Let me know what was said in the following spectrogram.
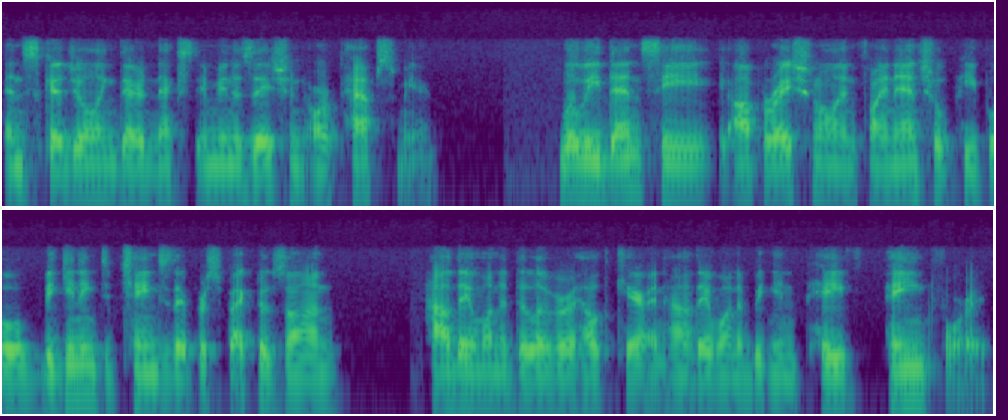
and scheduling their next immunization or pap smear? Will we then see operational and financial people beginning to change their perspectives on how they want to deliver healthcare and how they want to begin pay, paying for it?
